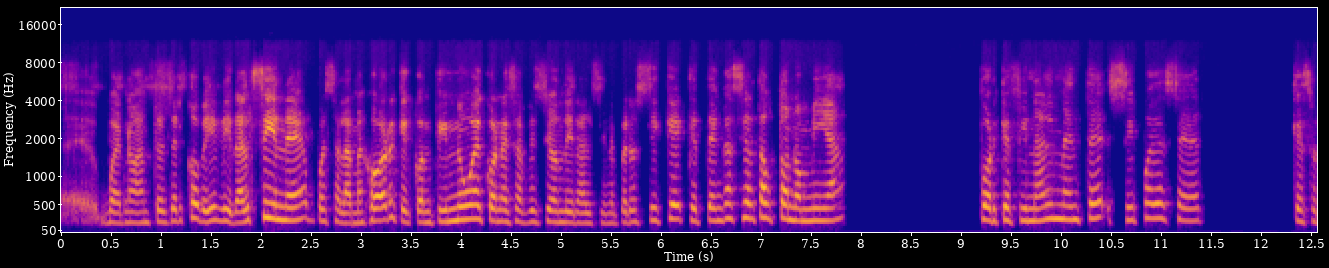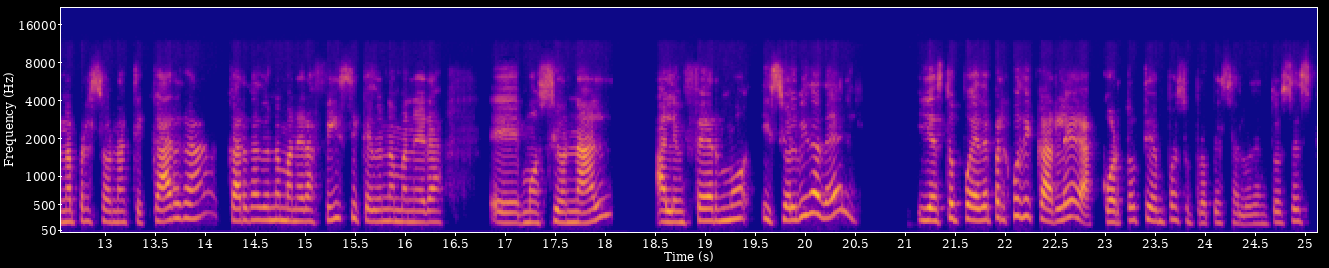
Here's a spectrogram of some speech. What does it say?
eh, bueno, antes del COVID, ir al cine, pues a lo mejor que continúe con esa afición de ir al cine, pero sí que, que tenga cierta autonomía, porque finalmente sí puede ser que es una persona que carga, carga de una manera física de una manera eh, emocional al enfermo y se olvida de él y esto puede perjudicarle a corto tiempo a su propia salud. Entonces,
